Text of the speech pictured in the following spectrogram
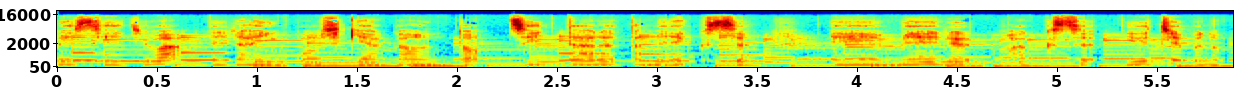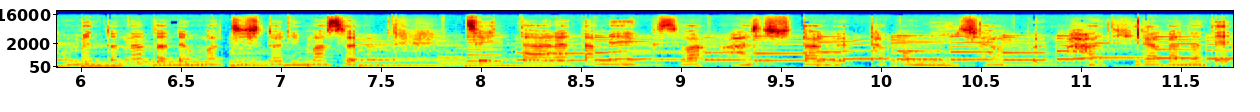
メッセージは LINE 公式アカウント Twitter 改め X、えー、メールファックス YouTube のコメントなどでお待ちしております。Twitter 改め X は「ハッシュタグタコミンシャープひらがなで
